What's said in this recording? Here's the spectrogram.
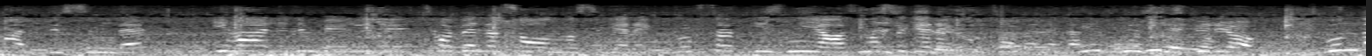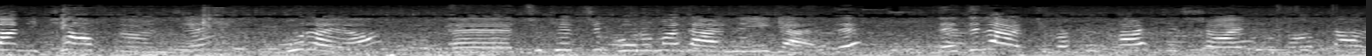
maddesinde ihalenin belli bir tabelası olması gerek. Ruhsat izni yazması gerek bu tabelada. Hiçbir yok. Bundan iki hafta önce buraya e, Tüketici Koruma Derneği geldi. Dediler ki bakın herkes şahit. Hatta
